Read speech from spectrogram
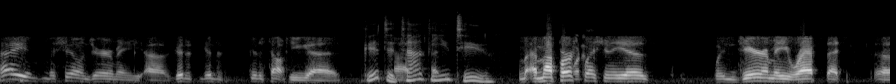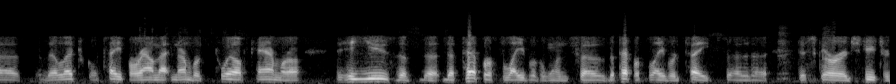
Hey, Michelle and Jeremy. Uh, good, to, good, to, good to talk to you guys. Good to Uh, talk to you too. My, my first question is, when Jeremy wrapped that uh, the electrical tape around that number twelve camera, did he use the the, the pepper flavored one? So the pepper flavored tape, so to discourage future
